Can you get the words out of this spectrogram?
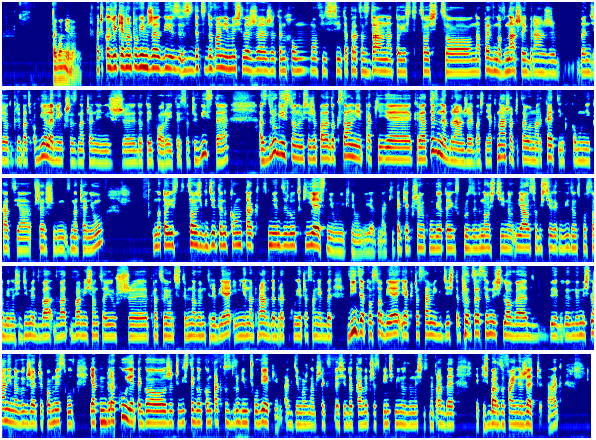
tego nie wiem. Aczkolwiek ja Wam powiem, że zdecydowanie myślę, że, że ten home office i ta praca zdalna to jest coś, co na pewno w naszej branży będzie odgrywać o wiele większe znaczenie niż e, do tej pory i to jest oczywiste. A z drugiej strony myślę, że paradoksalnie takie kreatywne branże, właśnie jak nasza, czy cały marketing, komunikacja w szerszym znaczeniu, no to jest coś, gdzie ten kontakt międzyludzki jest nieunikniony jednak. I tak jak Przemek mówi o tej ekskluzywności, no ja osobiście tak widząc po sobie, no siedzimy dwa, dwa, dwa miesiące już y, pracując w tym nowym trybie i mnie naprawdę brakuje czasami jakby, widzę po sobie, jak czasami gdzieś te procesy myślowe, jakby wymyślanie nowych rzeczy, pomysłów, jak mi brakuje tego rzeczywistego kontaktu z drugim człowiekiem, tak, gdzie można przy ekspresie do kawy przez pięć minut wymyślić naprawdę jakieś bardzo fajne rzeczy, tak.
